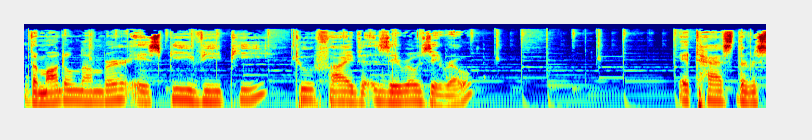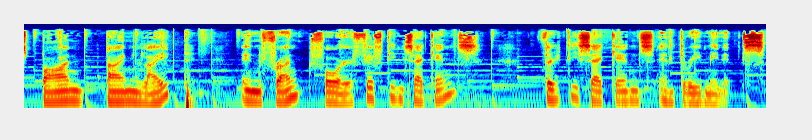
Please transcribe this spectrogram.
The model number is PVP2500. It has the respond time light in front for 15 seconds, 30 seconds, and 3 minutes.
